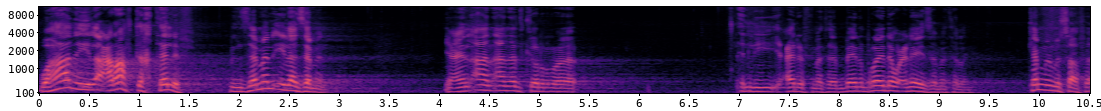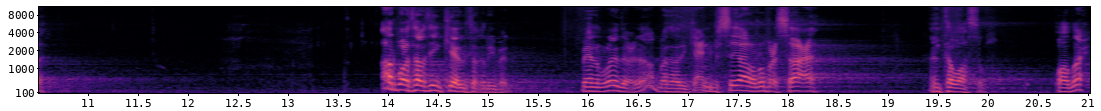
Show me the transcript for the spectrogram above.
وهذه الأعراف تختلف من زمن إلى زمن. يعني الآن أنا أذكر اللي يعرف مثلا بين بريدة وعنيزة مثلا. كم المسافة؟ 34 كيلو تقريبا. بين بريدة وعنيزة 34 يعني بالسيارة ربع ساعة. أنت واصل. واضح؟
